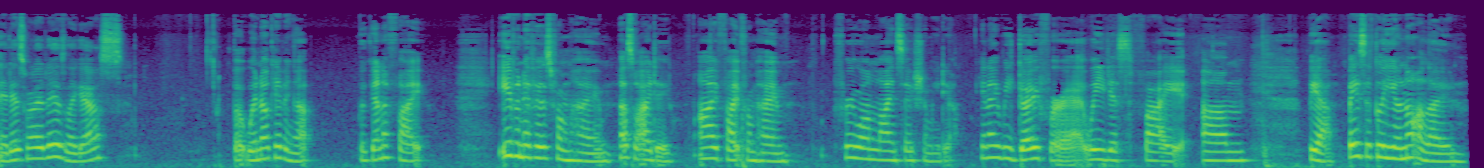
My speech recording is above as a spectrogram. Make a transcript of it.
it is what it is, I guess. But we're not giving up. We're gonna fight. Even if it's from home. That's what I do. I fight from home through online social media. You know, we go for it. We just fight. Um but yeah, basically, you're not alone.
